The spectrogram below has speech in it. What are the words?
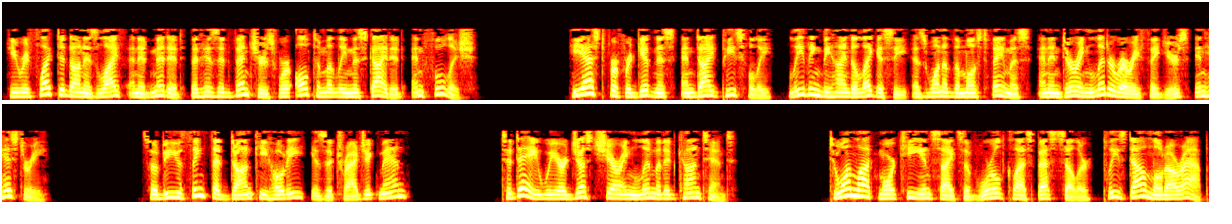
he reflected on his life and admitted that his adventures were ultimately misguided and foolish. He asked for forgiveness and died peacefully, leaving behind a legacy as one of the most famous and enduring literary figures in history. So, do you think that Don Quixote is a tragic man? Today we are just sharing limited content. To unlock more key insights of world class bestseller, please download our app.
